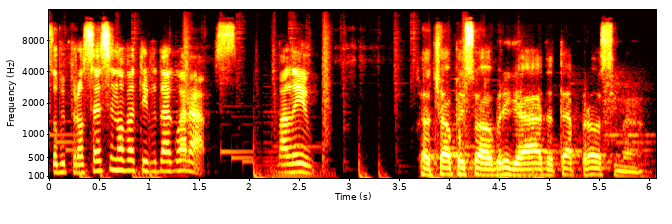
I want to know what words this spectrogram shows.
sobre o processo inovativo da Guaraves. Valeu! Tchau, tchau, pessoal. Obrigado. Até a próxima.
